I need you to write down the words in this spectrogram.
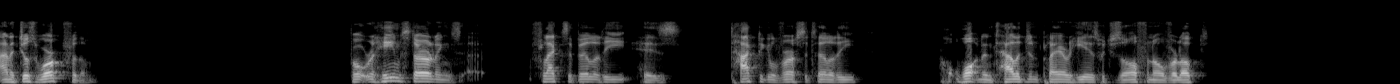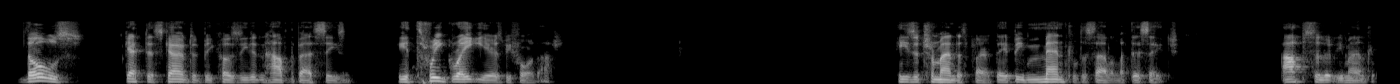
and it just worked for them. But Raheem Sterling's uh, flexibility, his tactical versatility, what an intelligent player he is, which is often overlooked, those get discounted because he didn't have the best season. He had three great years before that. He's a tremendous player. They'd be mental to sell him at this age. Absolutely mental.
